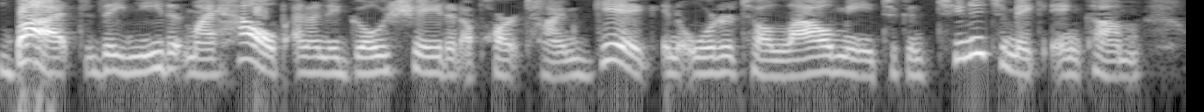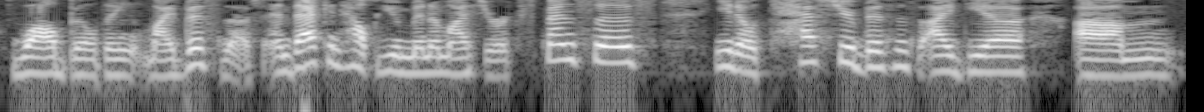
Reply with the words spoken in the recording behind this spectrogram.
but they needed my help, and I negotiated a part-time gig in order to allow me to continue to make income while building my business, and that can help you minimize your expenses. You know, test your business idea. Um,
